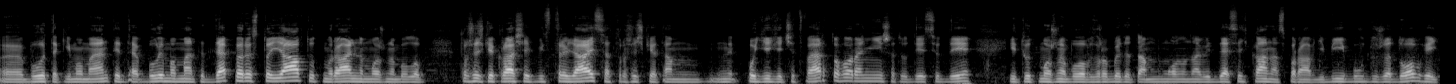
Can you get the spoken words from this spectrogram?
Е, Були такі моменти, де були моменти, де перестояв. Тут реально можна було б трошечки краще відстріляйся, трошечки там поїде четвертого раніше, туди-сюди. І тут можна було б зробити там, умовно, навіть 10к насправді. Бій був дуже довгий,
